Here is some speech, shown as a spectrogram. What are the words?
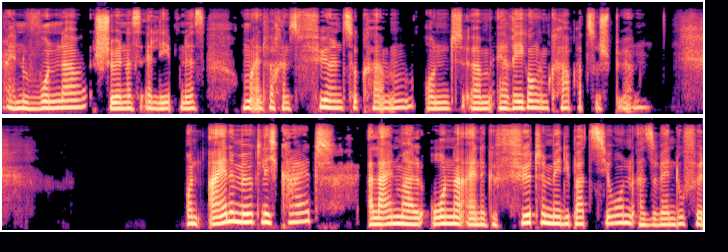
ein wunderschönes Erlebnis, um einfach ins Fühlen zu kommen und, ähm, Erregung im Körper zu spüren. Und eine Möglichkeit, allein mal ohne eine geführte Medibation also, wenn du für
